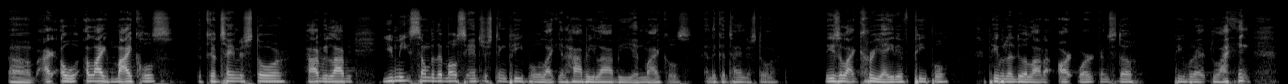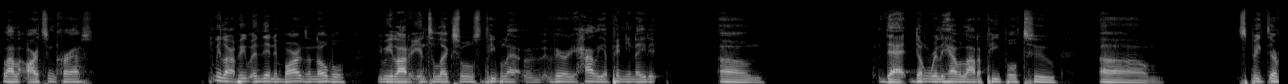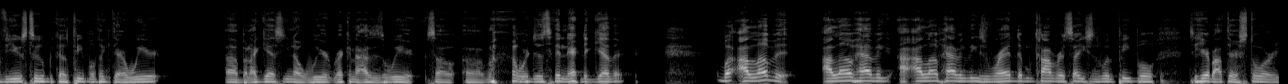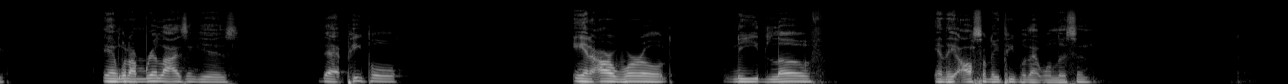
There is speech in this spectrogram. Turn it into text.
Um, I oh, I like Michaels, the Container Store, Hobby Lobby. You meet some of the most interesting people, like in Hobby Lobby and Michaels and the Container Store. These are like creative people, people that do a lot of artwork and stuff. People that like a lot of arts and crafts. I mean, a lot of people, and then in Barnes and Noble, you meet a lot of intellectuals, people that are very highly opinionated, um, that don't really have a lot of people to um, speak their views to because people think they're weird. Uh, but I guess you know, weird recognizes weird, so um, we're just in there together. But I love it. I love having I love having these random conversations with people to hear about their story. And what I'm realizing is that people in our world need love and they also need people that will listen.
